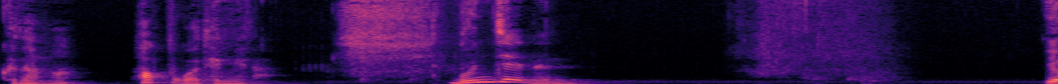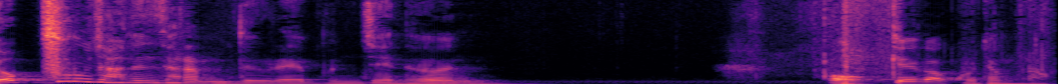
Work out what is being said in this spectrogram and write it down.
그나마 확보가 됩니다. 문제는 옆으로 자는 사람들의 문제는 어깨가 고장나고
